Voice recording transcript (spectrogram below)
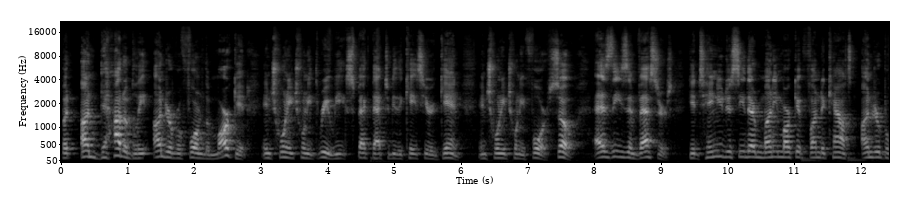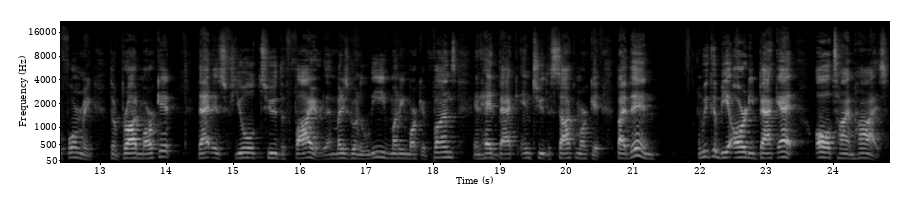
but undoubtedly underperformed the market in 2023. We expect that to be the case here again in 2024. So, as these investors continue to see their money market fund accounts underperforming the broad market, that is fuel to the fire. That money's going to leave money market funds and head back into the stock market. By then, we could be already back at all time highs,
